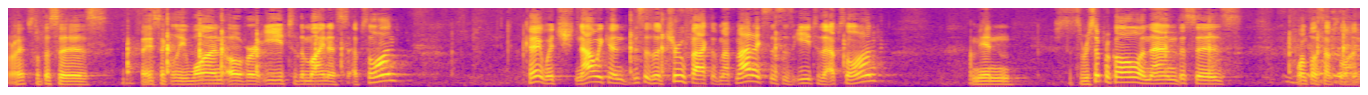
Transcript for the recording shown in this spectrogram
All right, so this is basically 1 over e to the minus epsilon. Okay, which now we can, this is a true fact of mathematics. This is e to the epsilon. I mean, it's reciprocal, and then this is 1 plus epsilon.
